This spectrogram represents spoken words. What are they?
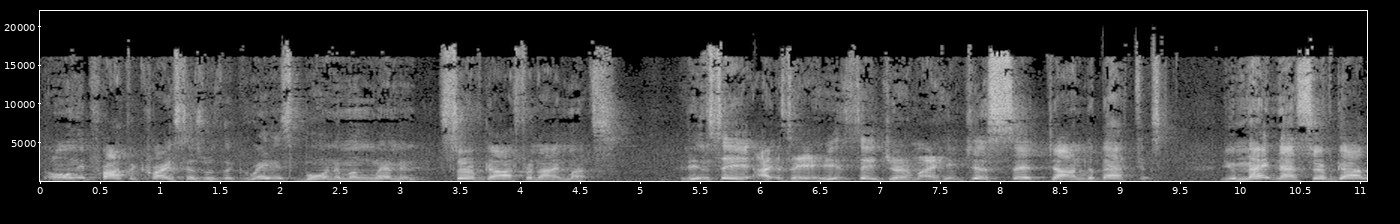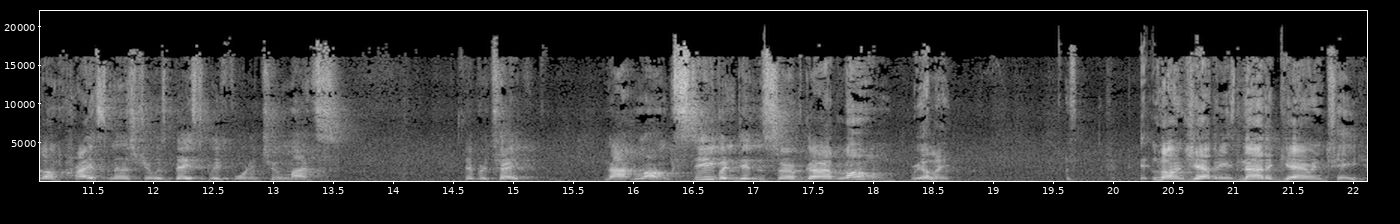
The only prophet Christ says was the greatest born among women served God for nine months. He didn't say Isaiah, he didn't say Jeremiah, he just said John the Baptist. You might not serve God long. Christ's ministry was basically 42 months, give or take. Not long. Stephen didn't serve God long, really. Longevity is not a guarantee.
